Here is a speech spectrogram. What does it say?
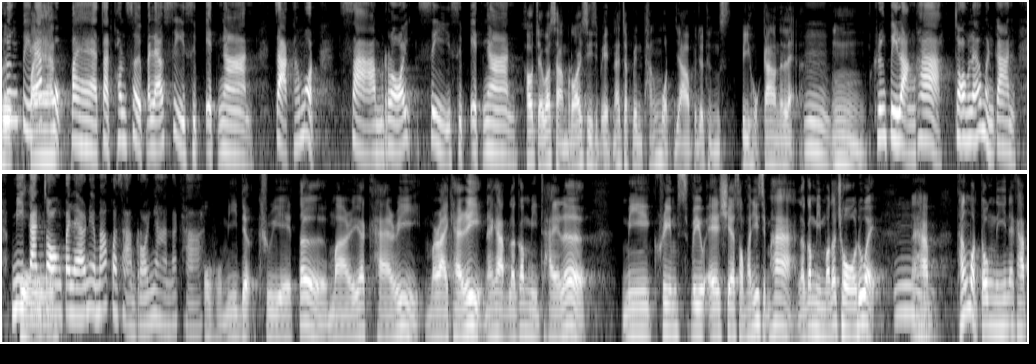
ครึ่งปีแรก 68 68จัดคอนเสิร์ตไปแล้ว 41 งาน จากทั้งหมด 341 งาน เข้าใจว่า 341 น่าจะเป็นทั้งหมดยาวไปจนถึงปี 69 นั่นแหละอืมครึ่งปีหลังค่ะ จองแล้วเหมือนกัน มีการโอ้จองไปแล้วเนี่ยมากกว่า 300 งานนะคะ โอ้โห มี The Creator Maria Carey Mariah Carey นะครับ แล้วก็มี Tyler มี Creamsville Asia 2025 แล้วก็มีมอเตอร์โชว์ด้วยนะครับ ทั้งหมดตรงนี้นะครับ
